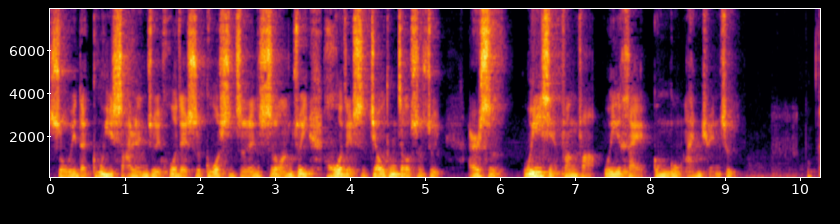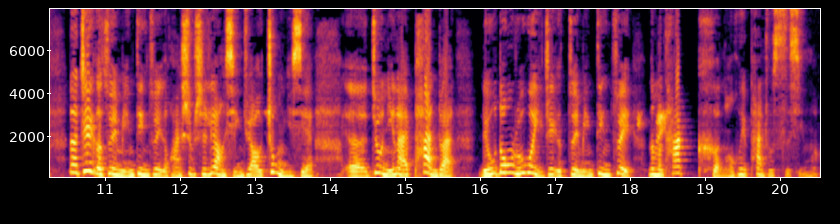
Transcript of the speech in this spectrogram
所谓的故意杀人罪，或者是过失致人死亡罪，或者是交通肇事罪，而是。危险方法危害公共安全罪，那这个罪名定罪的话，是不是量刑就要重一些？呃，就您来判断，刘东如果以这个罪名定罪，那么他可能会判处死刑吗？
